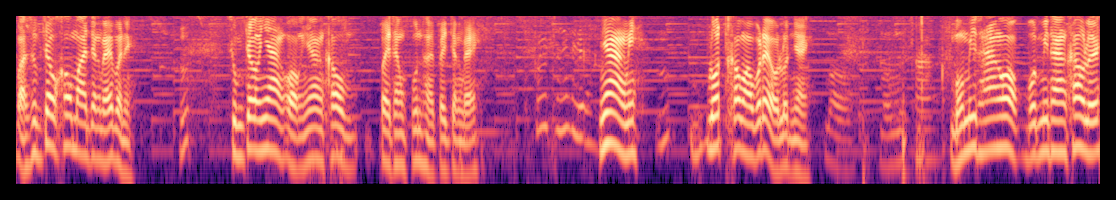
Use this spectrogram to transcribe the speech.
บ้านซุมเจ้าเข้ามาจังไรบ่นี่หึซุมเจ้าย่างออกย่างเข้าไปทางพุ้นหายไปจังไรก็แค่นี้เดียวย่างนี่ รถเข้ามาบ่ได้เหรอรถใหญ่บ่บ่มีทางบ่มีทางออกบ่มีทางเข้าเลย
